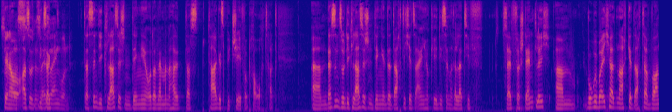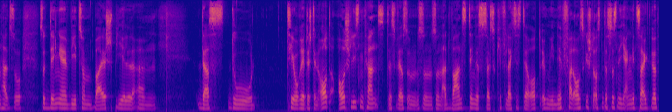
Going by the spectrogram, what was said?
So, genau, das, also das wie gesagt, also ein Grund das sind die klassischen Dinge oder wenn man halt das Tagesbudget verbraucht hat. Ähm, das sind so die klassischen Dinge, da dachte ich jetzt eigentlich, okay, die sind relativ selbstverständlich. Ähm, worüber ich halt nachgedacht habe, waren halt so, so Dinge wie zum Beispiel, ähm, dass du theoretisch den Ort ausschließen kannst. Das wäre so, so, so ein Advanced-Ding, dass du sagst, okay, vielleicht ist der Ort irgendwie in dem Fall ausgeschlossen, dass es nicht angezeigt wird.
